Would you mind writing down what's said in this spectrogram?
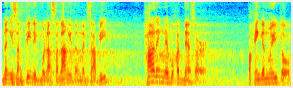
Nang isang tinig mula sa langit ang nagsabi, Haring Nebuchadnezzar, pakinggan mo ito.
